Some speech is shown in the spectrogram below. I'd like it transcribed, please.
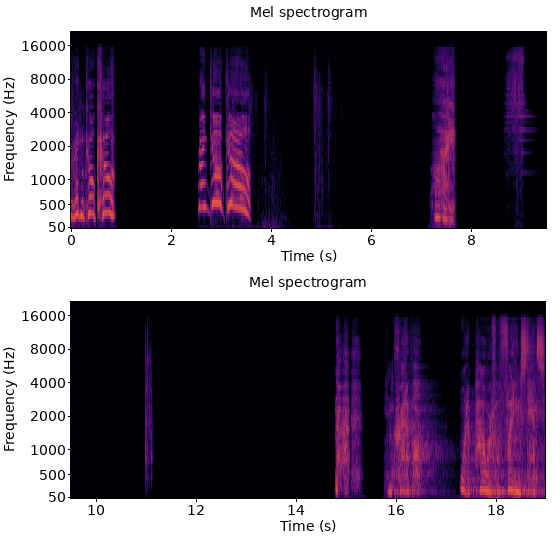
Rengoku! Rengoku! Why? Incredible. What a powerful fighting stance.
